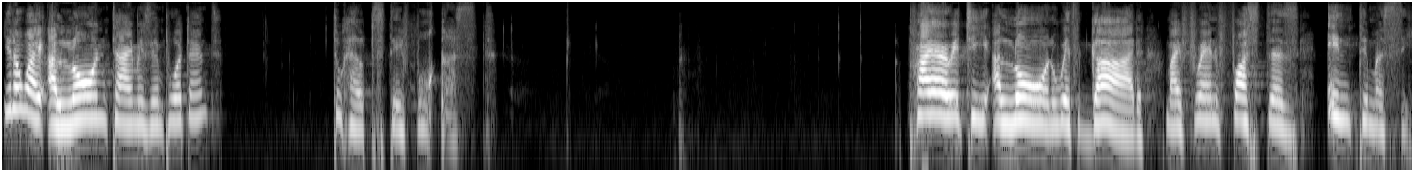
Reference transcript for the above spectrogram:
You know why alone time is important? To help stay focused. Priority alone with God, my friend, fosters intimacy.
